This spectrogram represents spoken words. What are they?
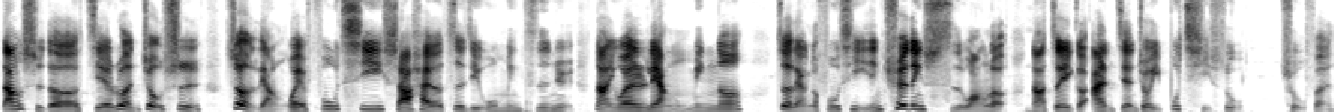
当时的结论就是，这两位夫妻杀害了自己无名子女。那因为两名呢，这两个夫妻已经确定死亡了，那这一个案件就以不起诉处分。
